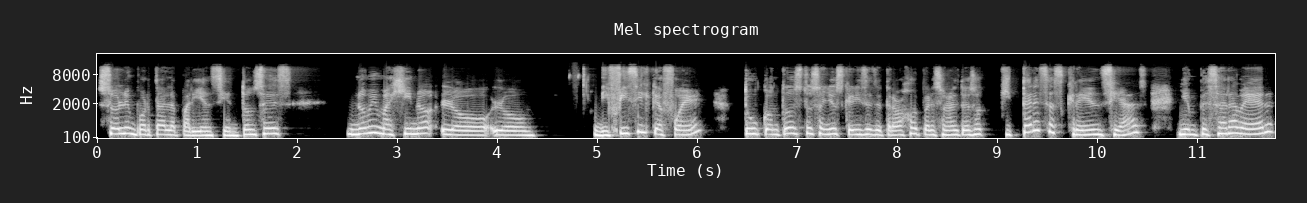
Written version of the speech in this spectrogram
solo importaba la apariencia. Entonces, no me imagino lo, lo difícil que fue tú con todos estos años que dices de trabajo de personal, todo eso, quitar esas creencias y empezar a ver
